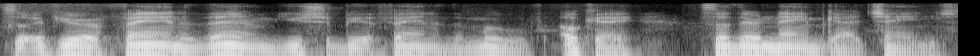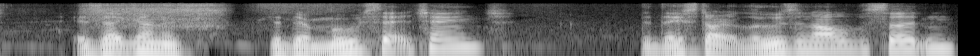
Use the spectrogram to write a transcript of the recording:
So if you're a fan of them, you should be a fan of the move. Okay, so their name got changed. Is that gonna did their move set change? Did they start losing all of a sudden?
